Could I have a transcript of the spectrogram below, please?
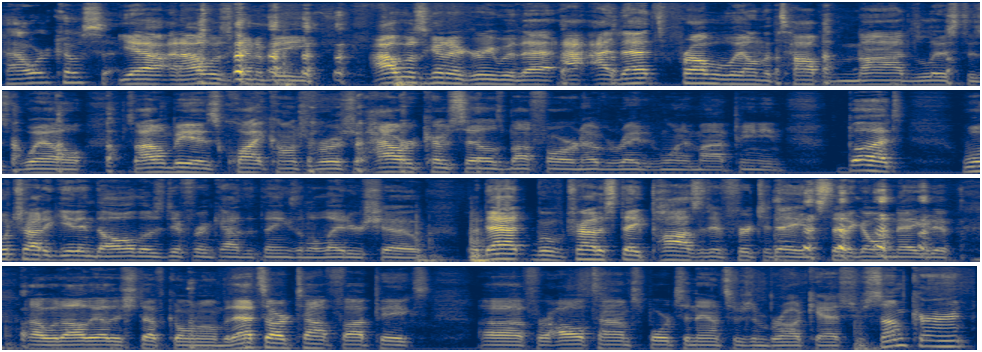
Howard Cosell. Yeah, and I was gonna be, I was gonna agree with that. I, I, that's probably on the top of my list as well. So I don't be as quite controversial. Howard Cosell is by far an overrated one in my opinion, but we'll try to get into all those different kinds of things in a later show. But that we'll try to stay positive for today instead of going negative uh, with all the other stuff going on. But that's our top five picks. Uh, for all-time sports announcers and broadcasters, some current,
